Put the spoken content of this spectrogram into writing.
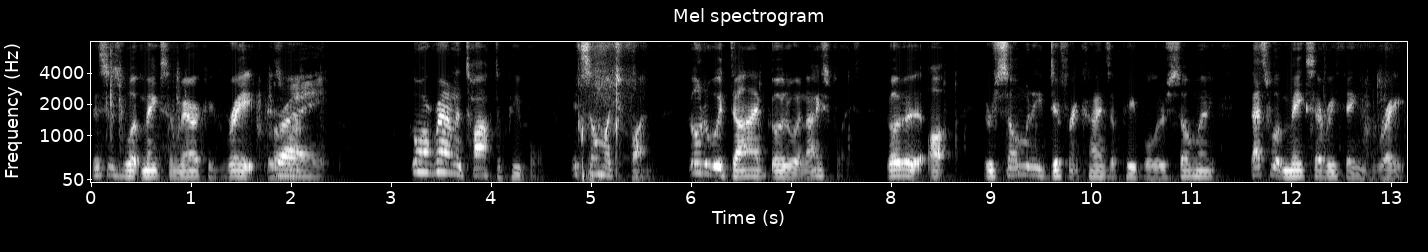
this is what makes America great. Right. go around and talk to people. It's so much fun. Go to a dive. Go to a nice place. Go to. all there's so many different kinds of people. There's so many. That's what makes everything great.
